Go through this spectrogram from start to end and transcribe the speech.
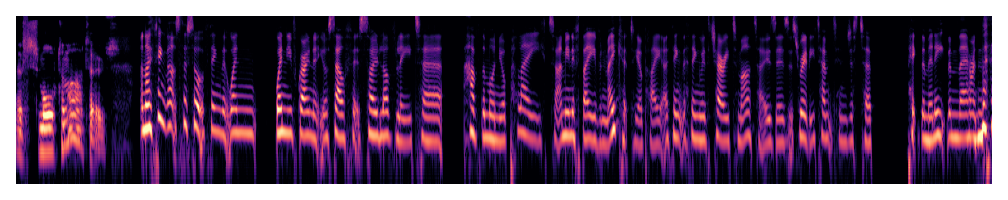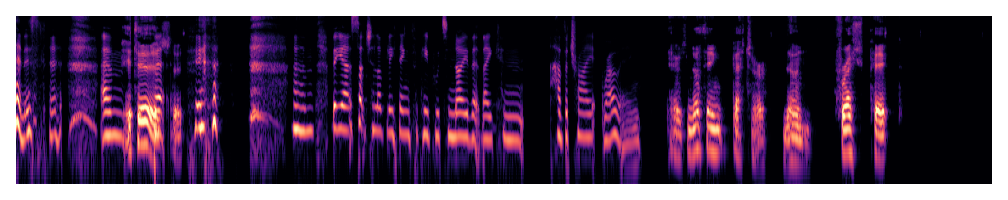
of small tomatoes. And I think that's the sort of thing that when when you've grown it yourself, it's so lovely to have them on your plate. I mean, if they even make it to your plate, I think the thing with cherry tomatoes is it's really tempting just to pick them and eat them there and then, isn't it? Um, It is. but, um, but yeah, it's such a lovely thing for people to know that they can have a try at growing. There's nothing better than fresh picked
